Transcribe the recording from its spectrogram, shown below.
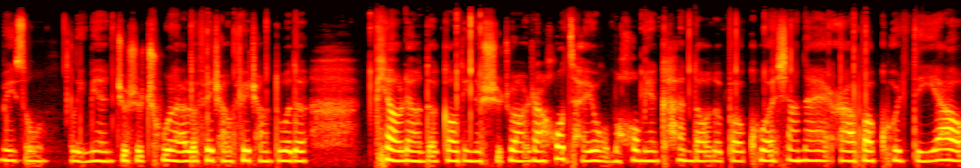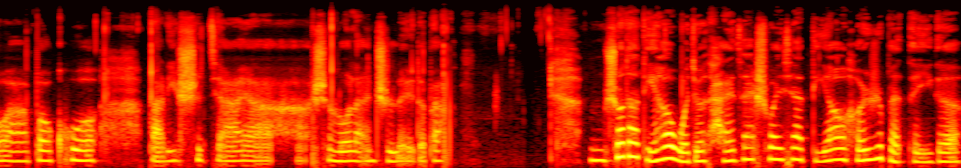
Maison 里面，就是出来了非常非常多的漂亮的高定的时装，然后才有我们后面看到的，包括香奈儿啊，包括迪奥啊，包括巴黎世家呀、圣罗兰之类的吧。嗯，说到迪奥，我就还再说一下迪奥和日本的一个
